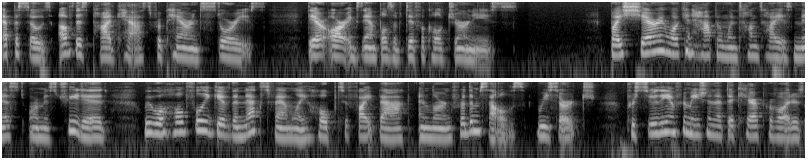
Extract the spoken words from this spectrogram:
episodes of this podcast for parents' stories. There are examples of difficult journeys. By sharing what can happen when tongue tie is missed or mistreated, we will hopefully give the next family hope to fight back and learn for themselves, research, pursue the information that their care providers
